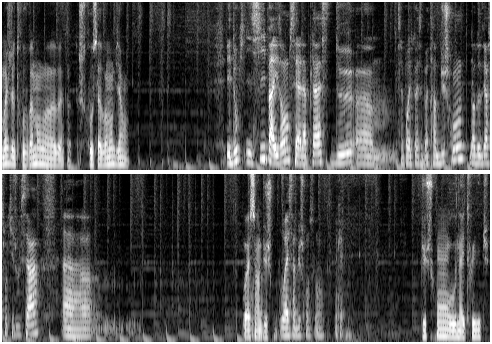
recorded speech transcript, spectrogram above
Moi, je le trouve vraiment. euh, je trouve ça vraiment bien. Et donc ici, par exemple, c'est à la place de... euh, ça pourrait être quoi? Ça peut être un bûcheron, dans d'autres versions qui jouent ça. Euh, Ouais, c'est un bûcheron. Ouais, c'est un bûcheron souvent. Ok. Bûcheron ou Nightwitch.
